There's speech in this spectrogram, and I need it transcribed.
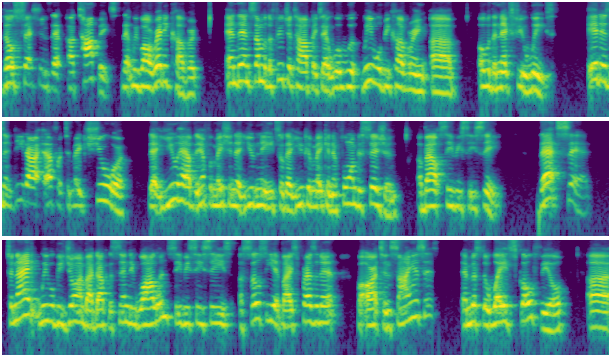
those sessions that are uh, topics that we've already covered, and then some of the future topics that we'll, we will be covering uh, over the next few weeks. It is indeed our effort to make sure that you have the information that you need so that you can make an informed decision about CVCC. That said, tonight we will be joined by Dr. Cindy Wallen, CVCC's Associate Vice President for Arts and Sciences, and Mr. Wade Schofield, uh,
